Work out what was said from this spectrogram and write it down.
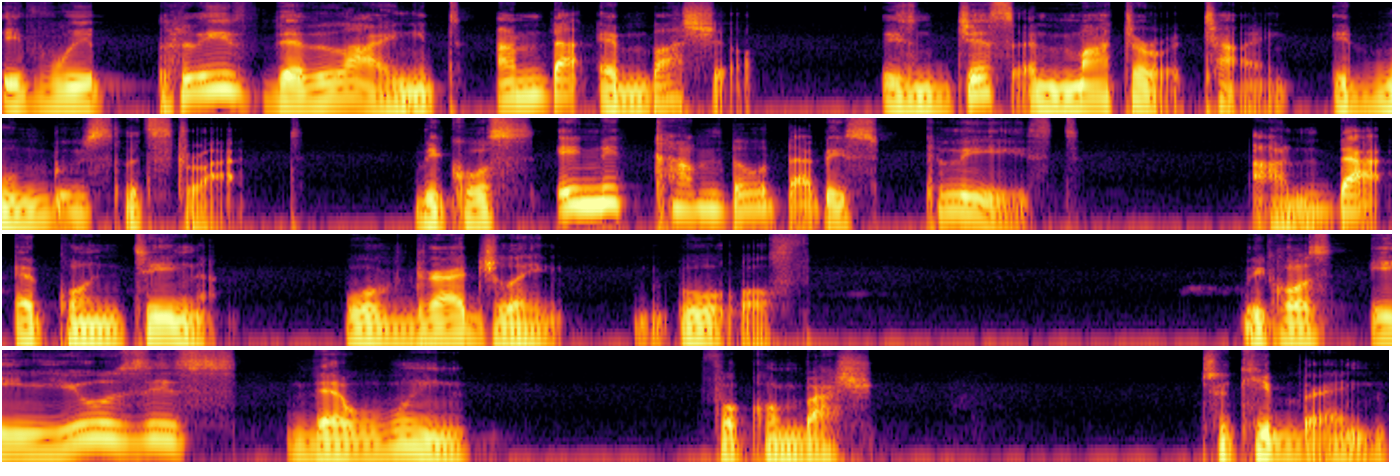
if we place the light under a bushel, in just a matter of time, it will lose its light. Because any candle that is placed under a container will gradually go off. Because it uses the wind for combustion to keep burning.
